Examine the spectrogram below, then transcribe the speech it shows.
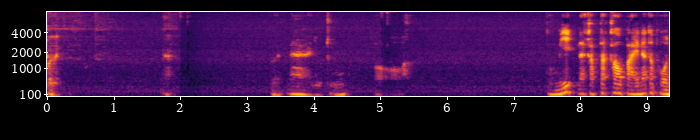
เปิดนะเปิด หน้า YouTube อ๋อตรงนี้นะครับถ้าเข้าไปนัทพล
